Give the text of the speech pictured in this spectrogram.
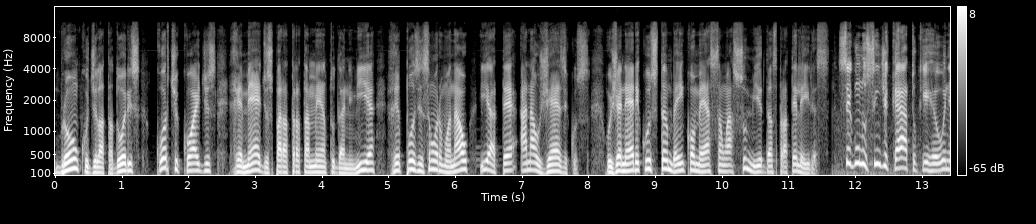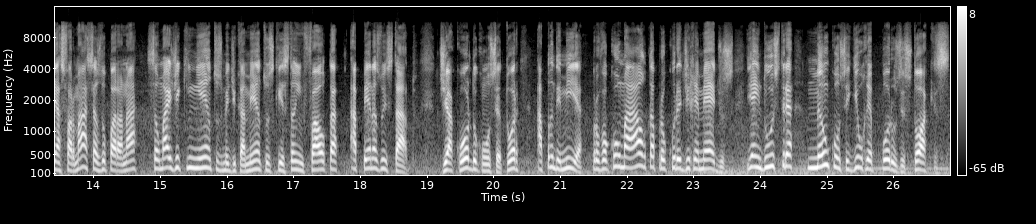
broncodilatadores, corticoides, remédios para tratamento da anemia, reposição hormonal e até analgésicos. Os genéricos também começam a sumir das prateleiras. Segundo o sindicato que reúne as farmácias do Paraná, são mais de 500 medicamentos que estão em falta apenas no estado. De acordo com o setor, a pandemia provocou uma alta procura de remédios e a indústria não conseguiu repor os estoques.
